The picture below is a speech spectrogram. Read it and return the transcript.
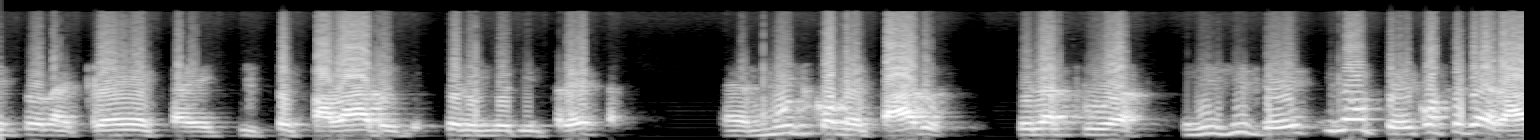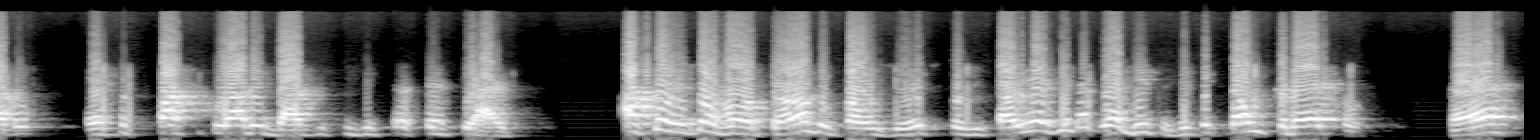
entrou na imprensa e que foi falado pelo meio de imprensa, é muito comentado pela sua rigidez e não ter considerado essas particularidades dos serviços essenciais. As coisas estão voltando para o jeito posital e a gente acredita, a gente tem que dar um crédito né,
